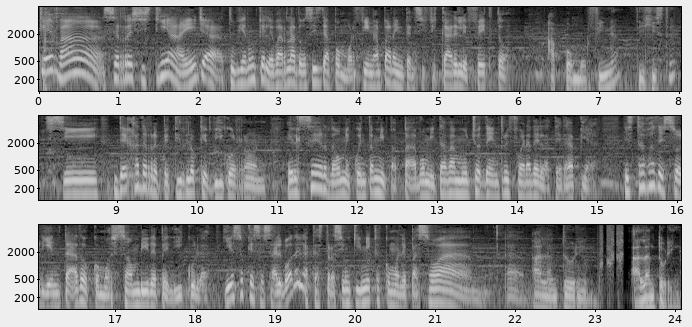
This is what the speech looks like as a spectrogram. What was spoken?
¿Qué va? Se resistía a ella. Tuvieron que elevar la dosis de apomorfina para intensificar el efecto. ¿Apomorfina, dijiste? Sí, deja de repetir lo que digo, Ron. El cerdo, me cuenta mi papá, vomitaba mucho dentro y fuera de la terapia. Estaba desorientado como zombie de película. Y eso que se salvó de la castración química como le pasó a... a... Alan Turing. Alan Turing,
